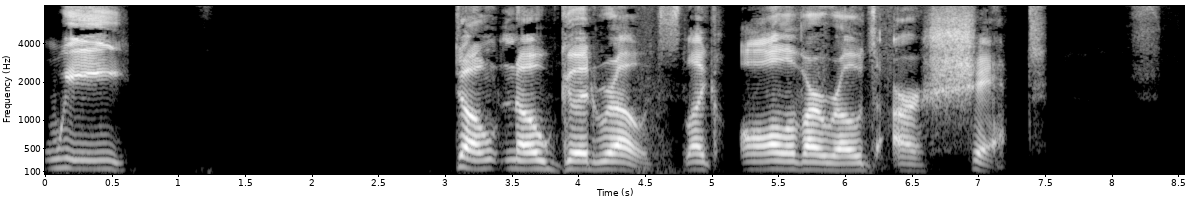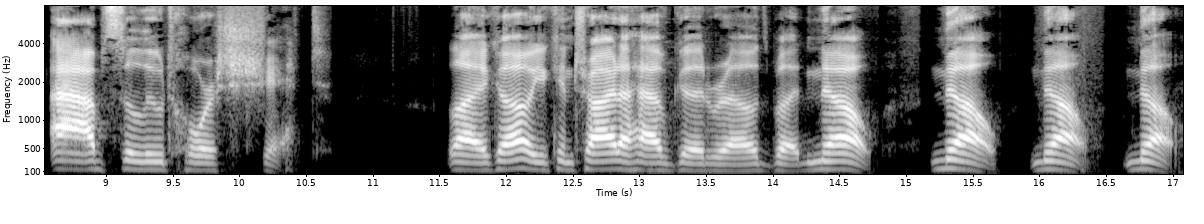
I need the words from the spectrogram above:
we don't know good roads. Like all of our roads are shit. Absolute horse shit like, oh, you can try to have good roads, but no, no, no, no.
